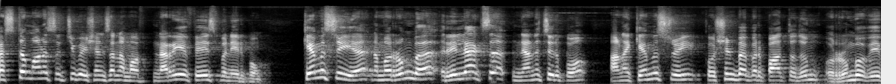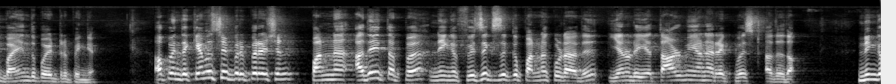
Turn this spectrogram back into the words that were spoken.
கஷ்டமான சுச்சுவேஷன்ஸை நம்ம நிறைய ஃபேஸ் பண்ணியிருப்போம். கெமிஸ்ட்ரியை நம்ம ரொம்ப ரிலாக்ஸாக நினச்சிருப்போம். ஆனால் கெமிஸ்ட்ரி கொஷின் பேப்பர் பார்த்ததும் ரொம்பவே பயந்து போயிட்டு இருப்பீங்க. அப்போ இந்த கெமிஸ்ட்ரி ப்ரிப்பரேஷன் பண்ண அதே தப்ப நீங்க பிசிக்ஸுக்கு பண்ணக்கூடாது. என்னுடைய தாழ்மையான ரெக்வெஸ்ட் அதுதான். நீங்க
